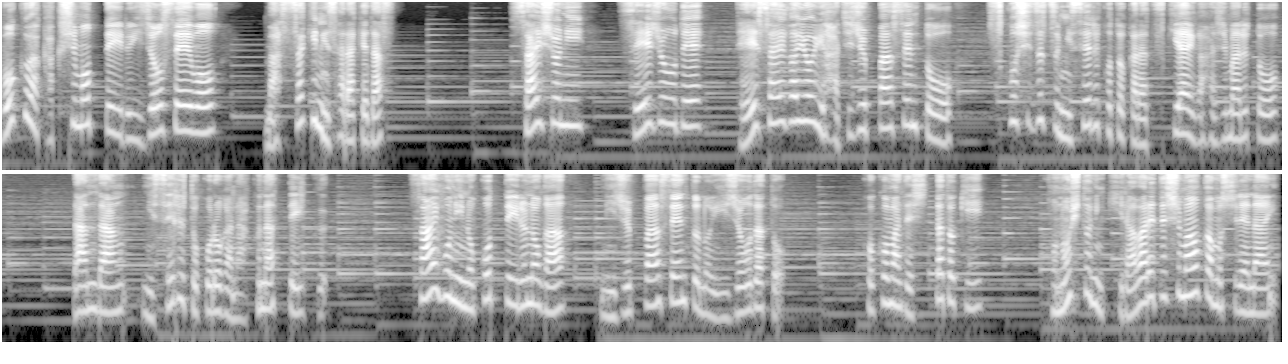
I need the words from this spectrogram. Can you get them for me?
僕は隠し持っている異常性を真っ先にさらけ出す。最初に正常で体裁が良い80%を少しずつ見せることから付き合いが始まると、だんだん見せるところがなくなっていく。最後に残っているのが20%の異常だと、ここまで知ったとき、この人に嫌われてしまうかもしれない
